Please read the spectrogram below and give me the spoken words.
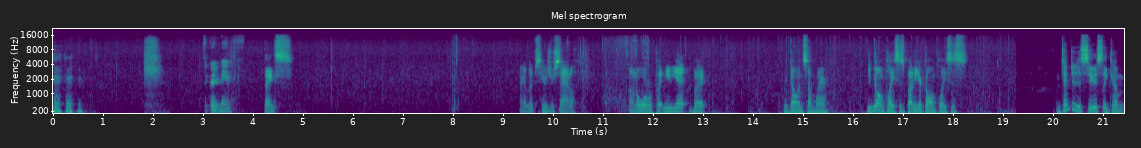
It's a great name. Thanks. Alright, Lips, here's your saddle. I don't know where we're putting you yet, but we're going somewhere. You're going places, buddy. You're going places. I'm tempted to seriously come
